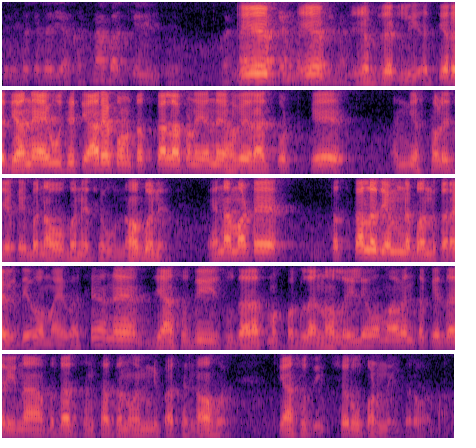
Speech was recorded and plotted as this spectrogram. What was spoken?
તેની તકેદારી આ ઘટના બાદ કેવી રીતે? એ એ એક્ઝેક્ટલી અત્યારે ધ્યાને આવ્યું છે ત્યારે પણ તત્કાલ આપણે એને હવે રાજકોટ કે અન્ય સ્થળે જે કંઈ બનાવો બને છે એવું ન બને એના માટે તત્કાલ જ એમને બંધ કરાવી દેવામાં આવ્યા છે અને જ્યાં સુધી સુધારાત્મક પગલાં ન લઈ લેવામાં આવે ને તકેદારીના બધા જ સંસાધનો એમની પાસે ન હોય ત્યાં સુધી શરૂ પણ નહીં કરવામાં આવે.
